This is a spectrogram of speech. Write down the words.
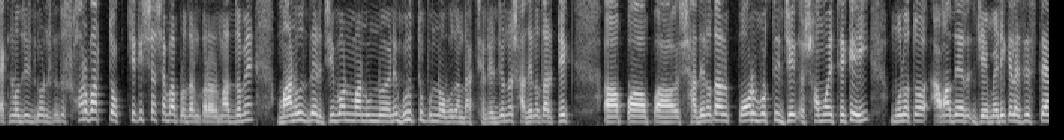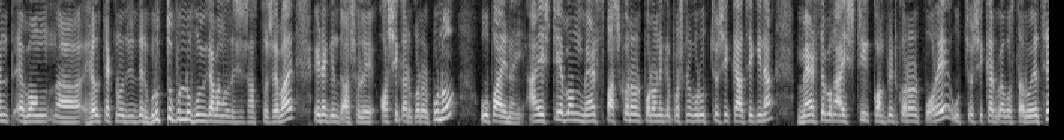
টেকনোলজিস্টগণ কিন্তু সর্বাত্মক চিকিৎসা সেবা প্রদান করার মাধ্যমে মানুষদের জীবনমান উন্নয়নে গুরুত্বপূর্ণ অবদান রাখছেন। এর জন্য স্বাধীনতার ঠিক স্বাধীনতার পরবর্তী যে সময় থেকেই মূলত আমাদের যে মেডিকেল অ্যাসিস্ট্যান্ট এবং হেলথ টেকনোলজিস্টদের গুরুত্বপূর্ণ ভূমিকা বাংলাদেশের স্বাস্থ্যসেবায়, এটা কিন্তু আসলে অস্বীকার করার কোনো উপায় নাই। আইএসটি এবং ম্যাথস পাস করার পর অনেকে প্রশ্ন করে উচ্চশিক্ষা আছে কিনা? ম্যাথস এবং আইএসটি কমপ্লিট করার পরে উচ্চশিক্ষার ব্যবস্থা রয়েছে।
